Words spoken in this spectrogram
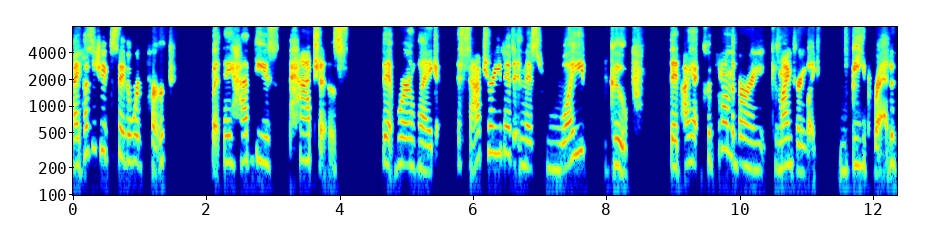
I hesitate to say the word perk, but they had these patches that were like saturated in this white goop that I could put on the burn because mine turned like beet red.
